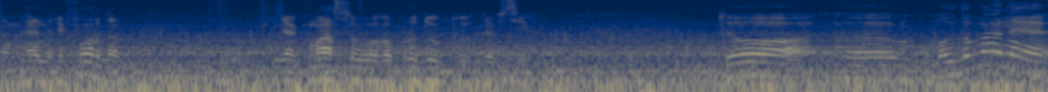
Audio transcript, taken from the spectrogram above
там Генрі Фордом як масового продукту для всіх. То е, молдовани е,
